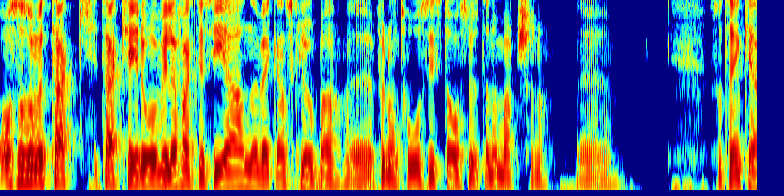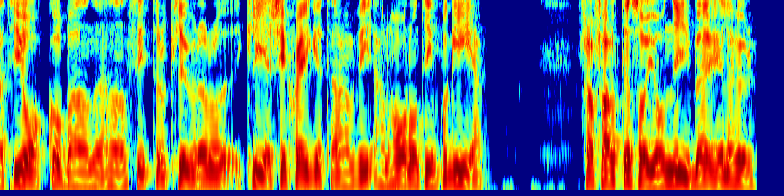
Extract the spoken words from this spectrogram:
Och så som ett tack, tack hej då vill jag faktiskt ge han veckans klubba för de två sista avslutande matcherna. Så tänker jag att Jakob, han, han sitter och klurar och kliar sig i skägget här. Han, han har någonting på G. Framförallt när sa John Nyberg, eller hur?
